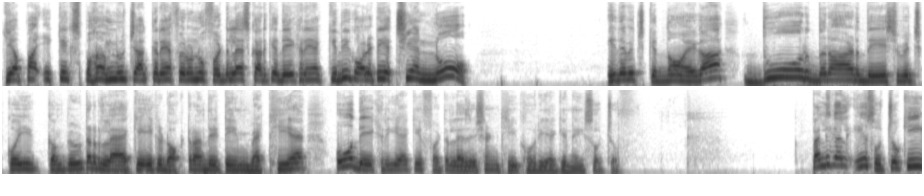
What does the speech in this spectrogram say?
ਕਿ ਆਪਾਂ ਇੱਕ ਇੱਕ ਸਪਰਮ ਨੂੰ ਚੱਕ ਰਹੇ ਹਾਂ, ਫਿਰ ਉਹਨੂੰ ਫਰਟੀਲਾਈਜ਼ ਕਰਕੇ ਦੇਖ ਰਹੇ ਹਾਂ, ਕਿਹਦੀ ਕੁਆਲਿਟੀ ਅੱਛੀ ਹੈ? ਨੋ ਇਹਦੇ ਵਿੱਚ ਕਿੱਦਾਂ ਹੋਏਗਾ? ਦੂਰ ਦਰਾੜ ਦੇਸ਼ ਵਿੱਚ ਕੋਈ ਕੰਪਿਊਟਰ ਲੈ ਕੇ ਇੱਕ ਡਾਕਟਰਾਂ ਦੀ ਟੀਮ ਬੈਠੀ ਹੈ। ਉਹ ਦੇਖ ਰਹੀ ਹੈ ਕਿ ਫਰਟੀਲਾਈਜੇਸ਼ਨ ਠੀਕ ਹੋ ਰਹੀ ਹੈ ਕਿ ਨਹੀਂ, ਸੋਚੋ। ਪਹਿਲੀ ਗੱਲ ਇਹ ਸੋਚੋ ਕਿ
